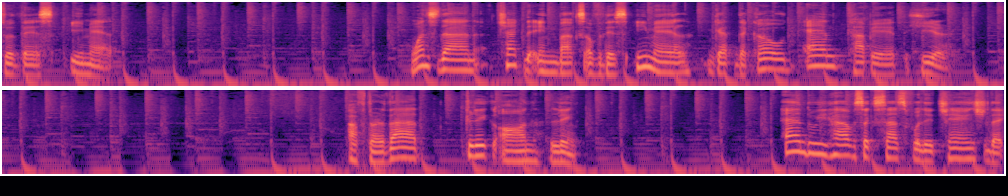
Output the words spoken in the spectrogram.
to this email. Once done, check the inbox of this email, get the code, and copy it here. After that, click on Link. And we have successfully changed the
